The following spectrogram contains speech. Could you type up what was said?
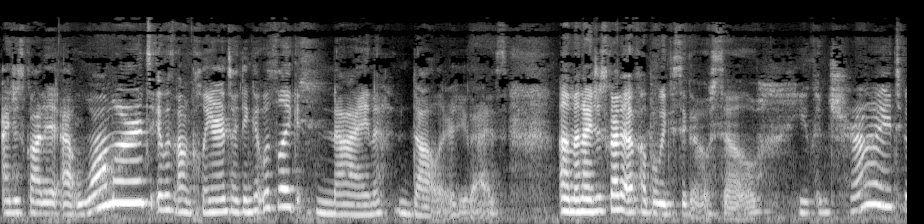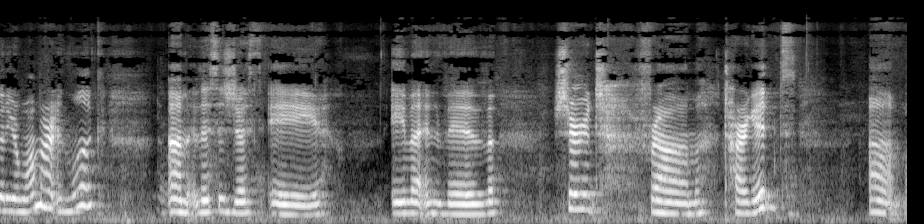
I just got it at Walmart. It was on clearance. I think it was like $9, you guys. Um, and I just got it a couple weeks ago. So you can try to go to your Walmart and look. Um, this is just a Ava and Viv shirt from Target. Um,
